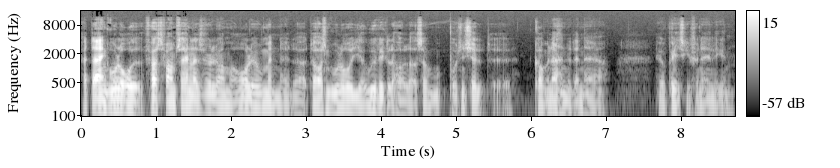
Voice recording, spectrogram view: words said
at der er en gulerod. Først og fremmest så handler det selvfølgelig om at overleve, men øh, der, der er også en gulerod i at udvikle holdet, og så potentielt øh, komme i nærheden af den her europæiske finale igen.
